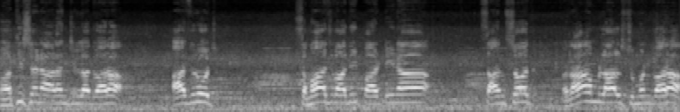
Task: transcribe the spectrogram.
ભાથી સેના આણંદ જિલ્લા દ્વારા આજરોજ સમાજવાદી પાર્ટીના સાંસદ રામલાલ સુમન દ્વારા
